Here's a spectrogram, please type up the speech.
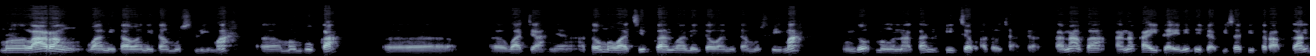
melarang wanita-wanita muslimah e, membuka e, Eh, wajahnya atau mewajibkan wanita-wanita muslimah untuk mengenakan hijab atau cadar. Karena apa? Karena kaidah ini tidak bisa diterapkan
